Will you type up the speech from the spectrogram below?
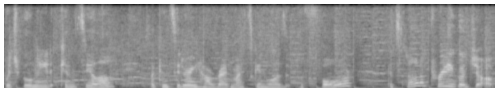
Which will need concealer. But considering how red my skin was before, it's not a pretty good job.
